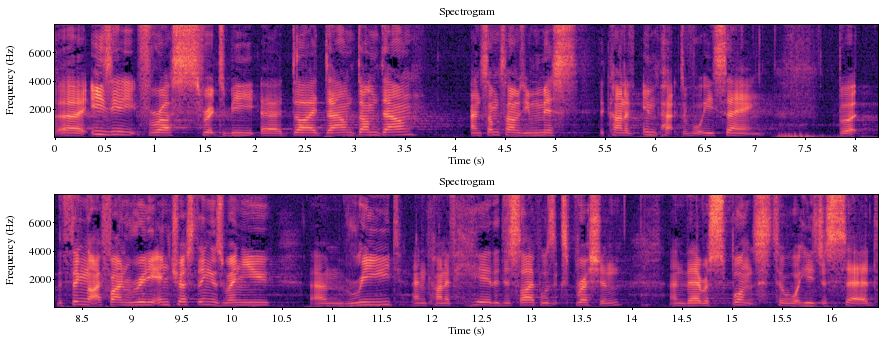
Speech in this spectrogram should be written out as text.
uh, easy for us for it to be uh, died down, dumbed down, and sometimes you miss the kind of impact of what he's saying. But the thing that I find really interesting is when you um, read and kind of hear the disciples' expression and their response to what he's just said,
